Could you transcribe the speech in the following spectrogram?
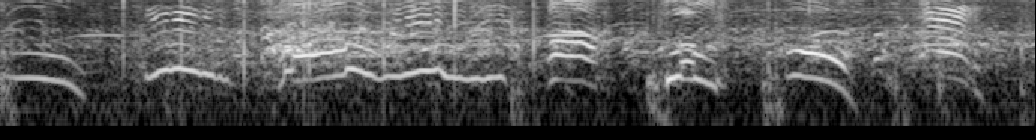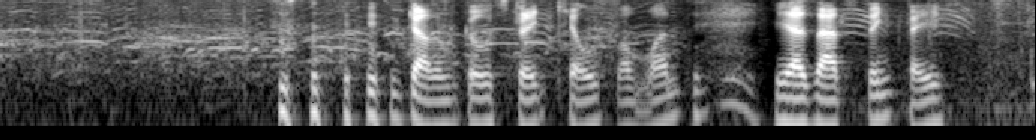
Ooh! Ee! Oh! Ah! Ooh! Oh! Eh! He's gotta go straight kill someone. He has that stink face.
